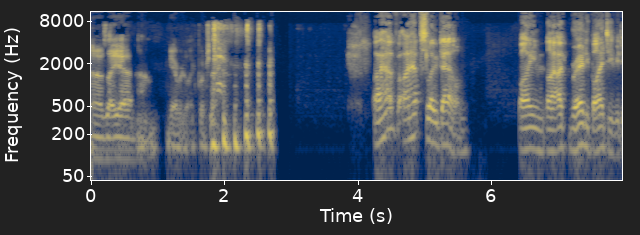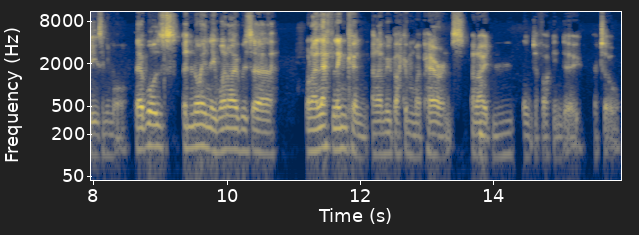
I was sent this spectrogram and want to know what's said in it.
And I was like, yeah, no, rid of like a bunch of them. I have, I have slowed down buying. Like, I rarely buy DVDs anymore. There was annoyingly when I was, uh, when I left Lincoln and I moved back in with my parents, and I had nothing to fucking do at all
